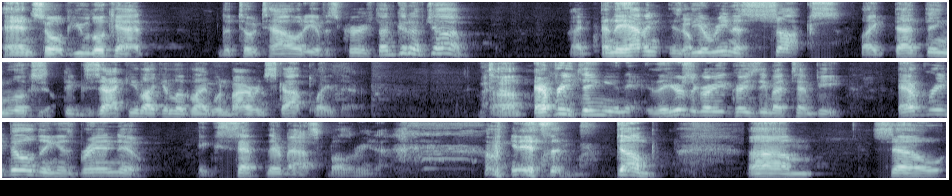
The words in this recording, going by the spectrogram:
And so if you look at the totality of his career, he's done a good enough job. Right? And they haven't Yep. the arena sucks. Like that thing looks exactly like it looked like when Byron Scott played there. Um, everything in here's the great crazy thing about Tempe. Every building is brand new except their basketball arena. I mean, it's a dump. Um, so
